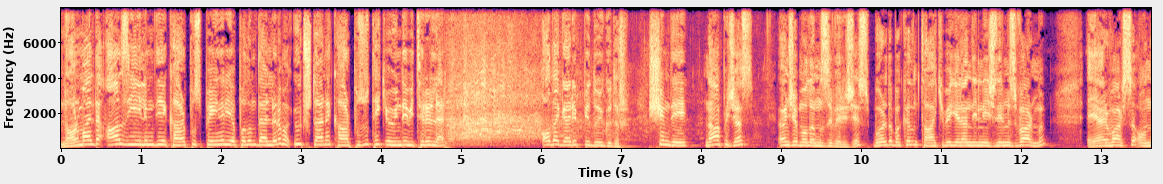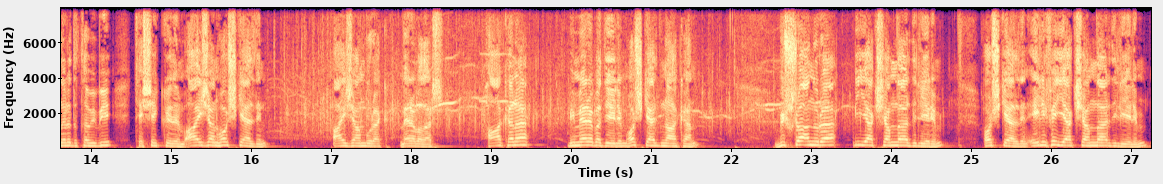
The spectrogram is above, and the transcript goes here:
Normalde az yiyelim diye karpuz peynir yapalım derler ama üç tane karpuzu tek öğünde bitirirler. O da garip bir duygudur. Şimdi ne yapacağız? Önce molamızı vereceğiz. Bu arada bakalım takibe gelen dinleyicilerimiz var mı? Eğer varsa onlara da tabii bir teşekkür ederim. Aycan hoş geldin. Aycan Burak merhabalar. Hakan'a bir merhaba diyelim. Hoş geldin Hakan. Büşra Nur'a bir iyi akşamlar dileyelim. Hoş geldin. Elif'e iyi akşamlar dileyelim.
